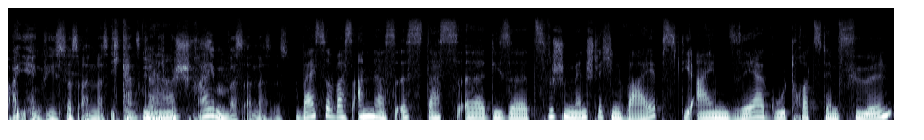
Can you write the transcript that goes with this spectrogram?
Aber irgendwie ist das anders. Ich kann es gar Ja. nicht beschreiben, was anders ist. Weißt du, was anders ist, dass äh, diese zwischenmenschlichen Vibes, die einen sehr gut trotzdem fühlen,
